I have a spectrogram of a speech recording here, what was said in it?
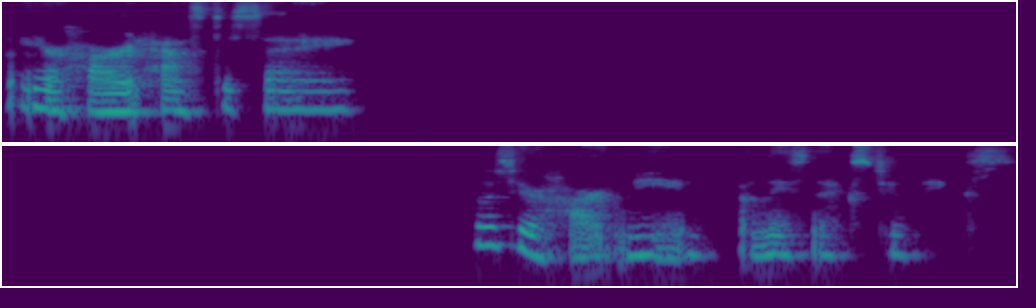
What your heart has to say. What does your heart need from these next two weeks?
